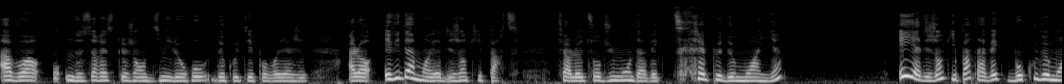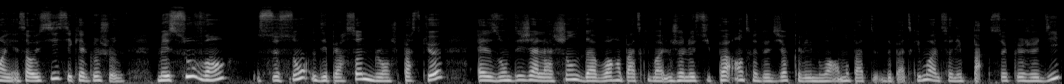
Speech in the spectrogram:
avoir ne serait-ce que genre 10 000 euros de côté pour voyager. Alors évidemment, il y a des gens qui partent faire le tour du monde avec très peu de moyens. Et il y a des gens qui partent avec beaucoup de moyens. Ça aussi, c'est quelque chose. Mais souvent, ce sont des personnes blanches parce que elles ont déjà la chance d'avoir un patrimoine. Je ne suis pas en train de dire que les Noirs n'ont pas de patrimoine. Ce n'est pas ce que je dis.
